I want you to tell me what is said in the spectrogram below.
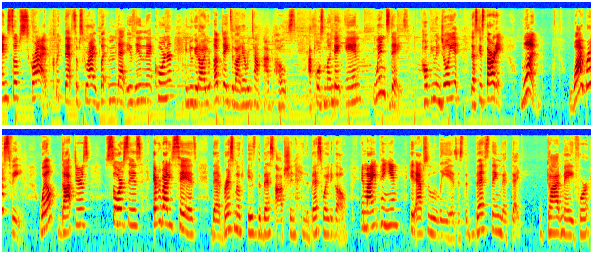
and subscribe. Click that subscribe button that is in that corner and you'll get all your updates about every time I post. I post Monday and Wednesdays. Hope you enjoy it. Let's get started. One, why breastfeed? Well, doctors, sources, everybody says that breast milk is the best option and the best way to go. In my opinion, it absolutely is. It's the best thing that, that God made for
